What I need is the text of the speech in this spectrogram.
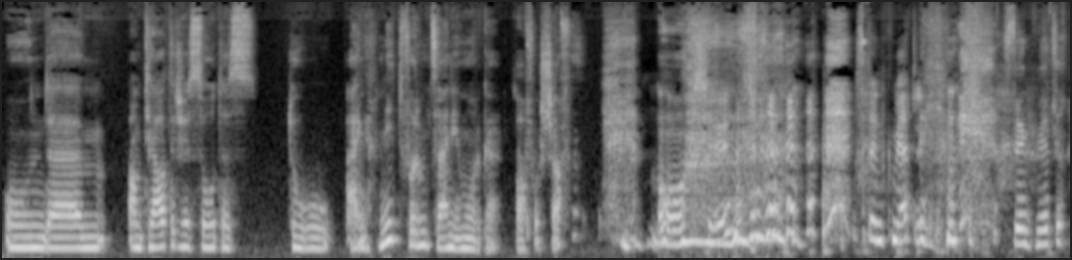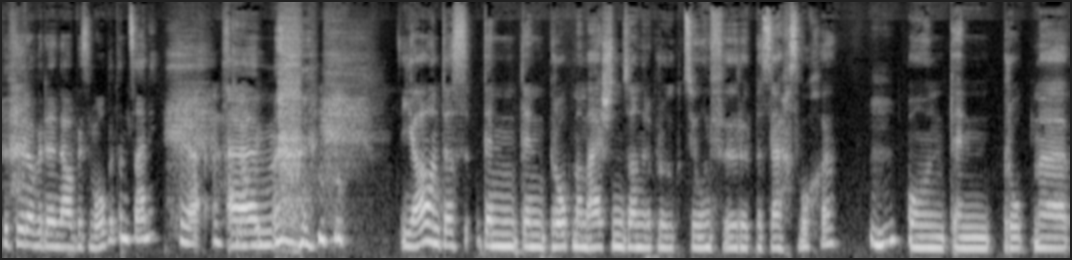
Und ähm, am Theater ist es so, dass du eigentlich nicht vor dem 10 Uhr am Morgen anfängst zu arbeiten. oh. Schön. das klingt gemütlich. Es klingt gemütlich dafür, aber dann auch bis Abend um 10 Uhr. Ja, das Ähm, ja, und das, dann, dann probt man meistens an einer Produktion für etwa sechs Wochen. Mhm. Und dann probt man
